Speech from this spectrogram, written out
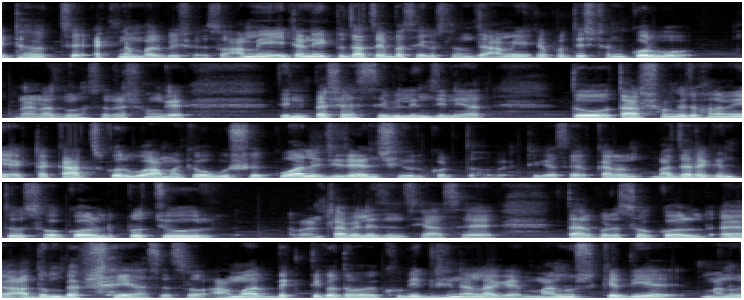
এটা হচ্ছে এক নাম্বার বিষয়। সো আমি এটা নিয়ে একটু যাচাই বাছাই করছিলাম যে আমি একটা প্রতিষ্ঠান করব মানে নাজমুল হাসানের সঙ্গে। তিনি পেশায় সিভিল ইঞ্জিনিয়ার তো তার সঙ্গে যখন আমি একটা কাজ করব, আমাকে অবশ্যই কোয়ালিটিটা এনশিওর করতে হবে, ঠিক আছে? কারণ বাজারে কিন্তু সোকল্ড প্রচুর মানে ট্রাভেল এজেন্সি আছে, তারপরে সকল আদম ব্যবসায়ী আছে। সো আমার ব্যক্তিগতভাবে খুবই ঘৃণা লাগে মানুষকে দিয়ে মানুষ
